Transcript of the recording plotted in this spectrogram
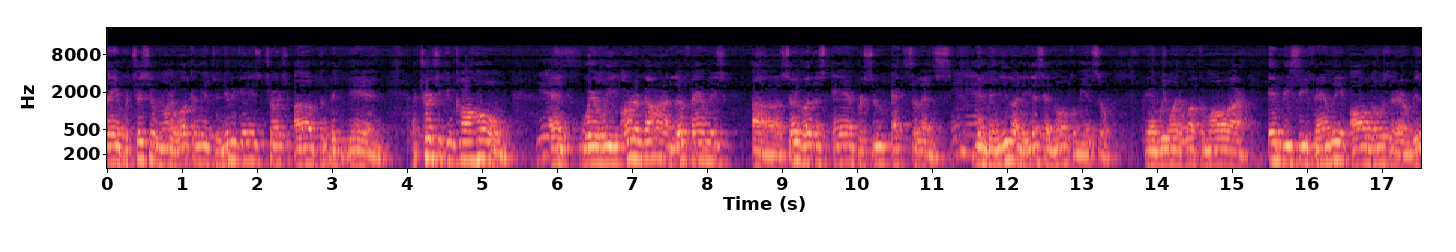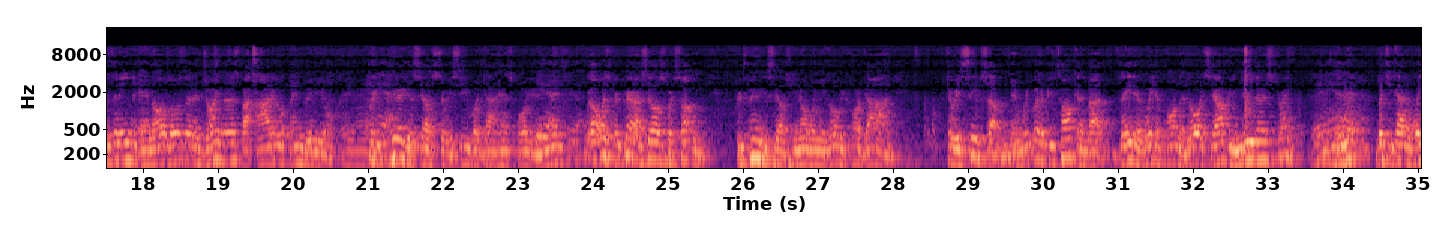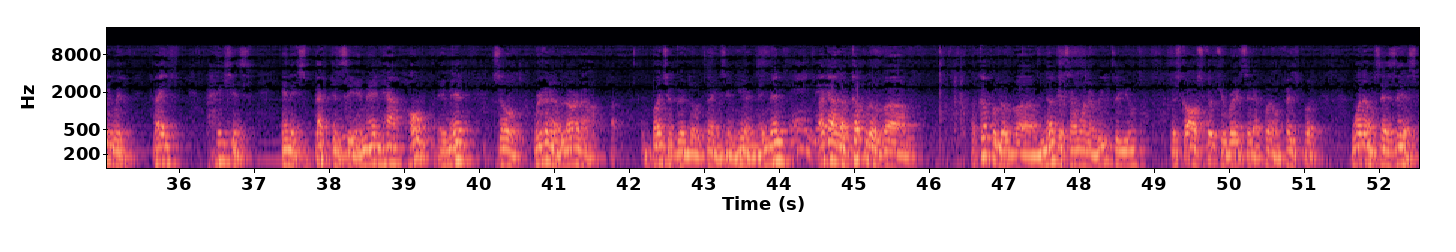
And Patricia, we want to welcome you to New Beginnings Church of the Big Bend, a church you can call home, Yes. and where we honor God, love families, uh, serve others, and pursue excellence. Amen. Bienvenido a la Iglesia Nuevo Comienzo. And we want to welcome all our NBC family, all those that are visiting, and all those that are joining us by audio and video. Prepare yourselves to receive what God has for you. Yes, Amen. yes. We always prepare ourselves for something. Prepare yourselves, you know, when you go before God to receive something. And we're going to be talking about they that wait upon the Lord shall renew their strength. Amen. But you got to wait with faith, patience, and expectancy. Amen. Have hope. Amen. So we're going to learn a, a bunch of good little things in here. Amen. Amen. I got a couple of um, a couple of uh, nuggets I want to read to you. It's called scripture breaks that I put on Facebook. One of them says this:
